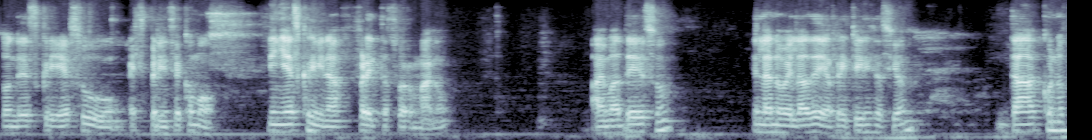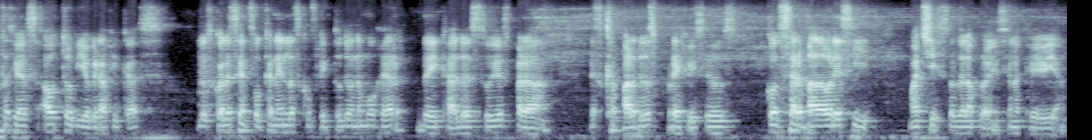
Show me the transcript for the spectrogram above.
donde describe su experiencia como niña discriminada frente a su hermano. Además de eso, en la novela de Rito da connotaciones autobiográficas, los cuales se enfocan en los conflictos de una mujer dedicada a los estudios para escapar de los prejuicios conservadores y machistas de la provincia en la que vivía.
